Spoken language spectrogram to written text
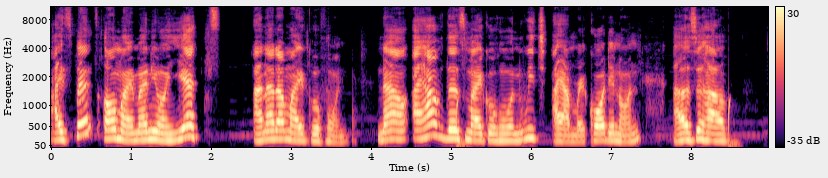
I spent all my money on yet another microphone. Now I have this microphone which I am recording on. I also have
